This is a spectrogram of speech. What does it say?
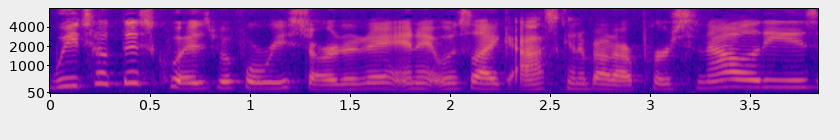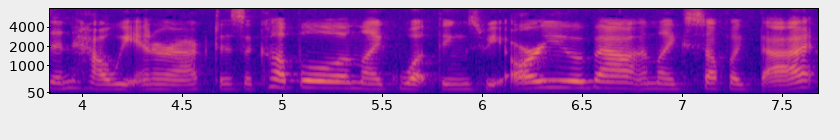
we took this quiz before we started it and it was like asking about our personalities and how we interact as a couple and like what things we argue about and like stuff like that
